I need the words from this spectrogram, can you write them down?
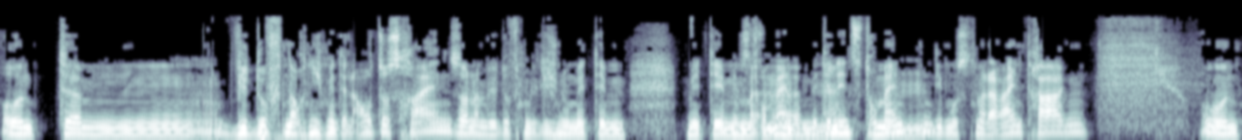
und ähm, wir durften auch nicht mit den Autos rein, sondern wir durften wirklich nur mit dem mit dem Instrumenten, äh, mit ne? den Instrumenten, Mhm. die mussten wir da reintragen. Und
